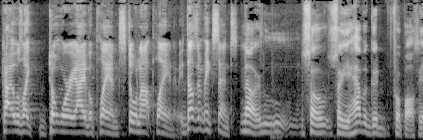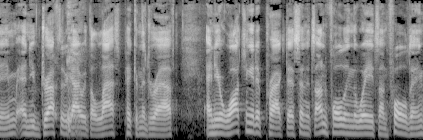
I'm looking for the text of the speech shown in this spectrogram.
Kyle was like, don't worry, I have a plan. Still not playing him. It doesn't make sense. No, so so you have a good football football team and you've drafted a guy with the last pick in the draft and you're watching it at practice and it's unfolding the way it's unfolding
